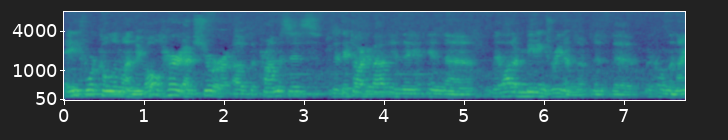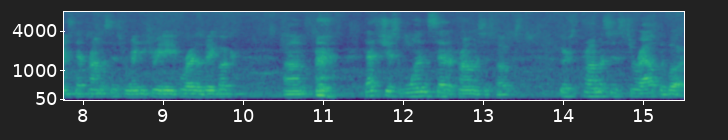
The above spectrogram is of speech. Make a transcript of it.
84 colon 1. We've all heard, I'm sure, of the promises that they talk about in the in a lot of meetings read them. The, the, the we call them the nine step promises from 83 to 84 out of the big book. Um, that's just one set of promises, folks. There's promises throughout the book.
